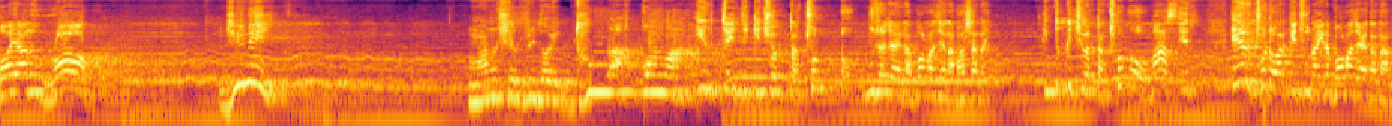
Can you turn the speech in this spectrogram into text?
দয়ালু রব যিনি মানুষের হৃদয়ে ধুলা, কমা, এর চাইতে কিছু একটা ছোট্ট, বোঝা যায় না, বলা যায় না ভাষা নাই, কিন্তু কিছু একটা ছোট, বাসের এর ছোট আর কিছু নাই এটা বলা যায় না নাম।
